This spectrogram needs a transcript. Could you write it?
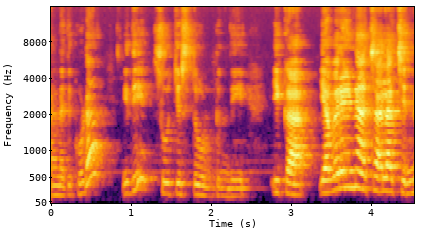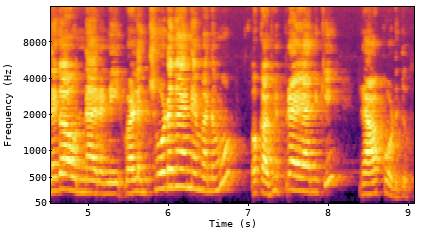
అన్నది కూడా ఇది సూచిస్తూ ఉంటుంది. ఇక ఎవరైనా చాలా చిన్నగా ఉన్నారని వాళ్ళని చూడగానే మనము ఒక అభిప్రాయానికి రాకూడదు.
